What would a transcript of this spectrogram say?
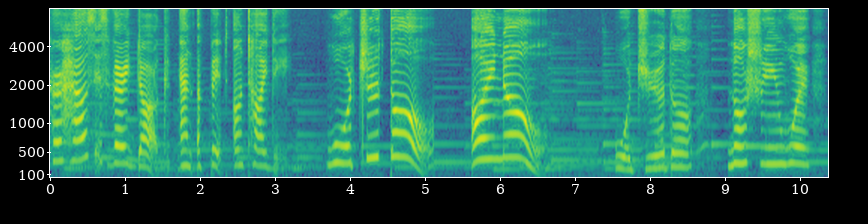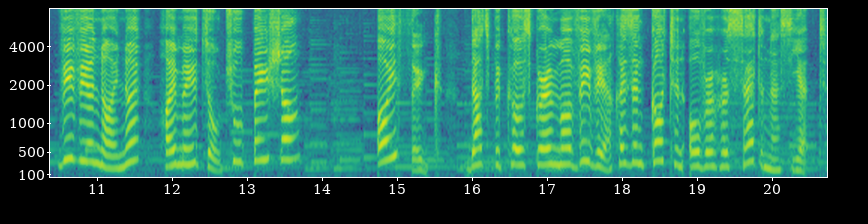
Her house is very dark and a bit untidy. 我知道，I know。我觉得那是因为 Vivian 奶奶还没走出悲伤。 I think that's because Grandma Vivian hasn't gotten over her sadness yet.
